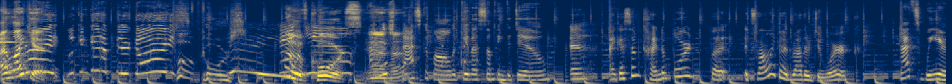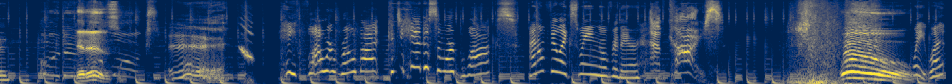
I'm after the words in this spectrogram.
I like it. Looking good up there, guys. Of course. of course. I wish Uh-huh. basketball would give us something to do. Eh, I guess I'm kind of bored, but it's not like I'd rather do work. That's weird. It is. Hey, flower robot, could you hand us some more blocks? I don't feel like swinging over there. Of course. Whoa! Wait, what?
